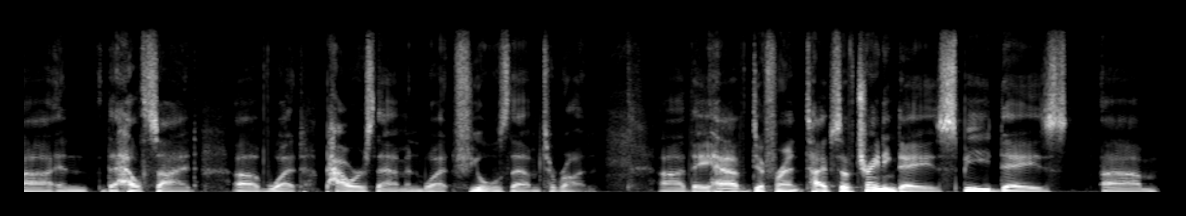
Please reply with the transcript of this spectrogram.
uh, and the health side of what powers them and what fuels them to run. Uh, they have different types of training days, speed days. Um,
